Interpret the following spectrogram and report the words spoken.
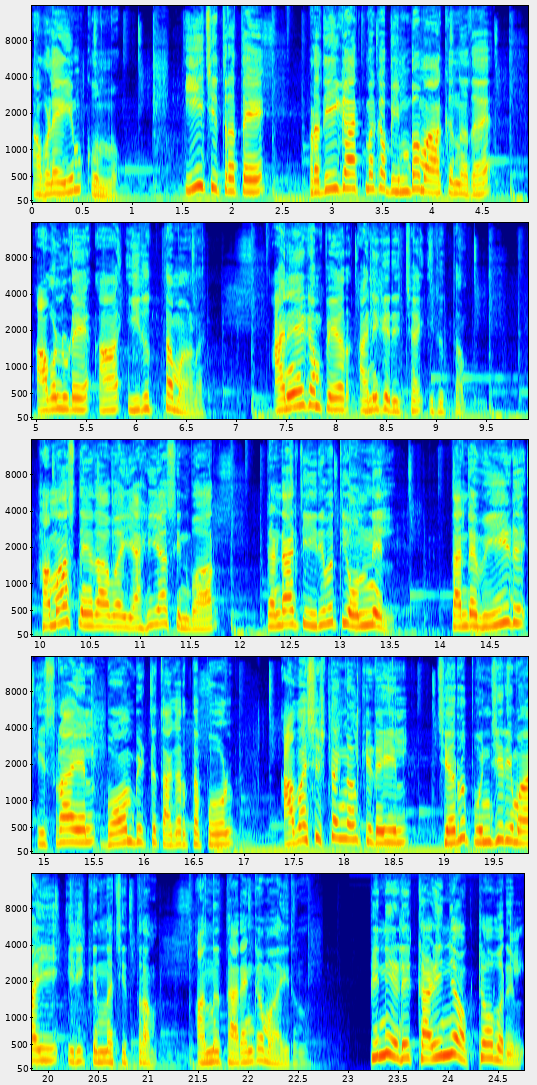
അവളെയും കൊന്നു. ഈ ചിത്രത്തെ പ്രതീകാത്മക ബിംബമാക്കുന്നത് അവളുടെ ആ ഇരുത്തമാണ്. അനേകം പേർ അനുകരിച്ച ഇരുത്തം. ഹമാസ് നേതാവ് യഹിയ സിൻവാർ രണ്ടായിരത്തി ഇരുപത്തി ഒന്നിൽ തന്റെ വീട് ഇസ്രായേൽ ബോംബിട്ട് തകർത്തപ്പോൾ അവശിഷ്ടങ്ങൾക്കിടയിൽ ചെറുപുഞ്ചിരിമായി ഇരിക്കുന്ന ചിത്രം അന്ന് തരംഗമായിരുന്നു. പിന്നീട് കഴിഞ്ഞ ഒക്ടോബറിൽ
